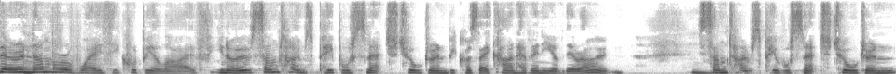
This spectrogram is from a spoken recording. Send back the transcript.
There are a number of ways he could be alive. You know, sometimes people snatch children because they can't have any of their own. Mm. Sometimes people snatch children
